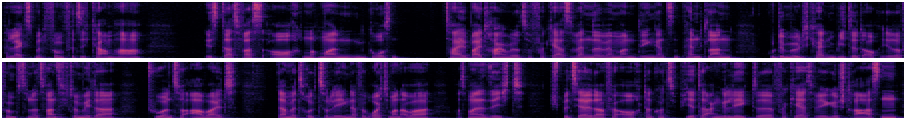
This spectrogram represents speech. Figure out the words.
Pedelecs mit 45 km/h, ist das, was auch nochmal einen großen Teil beitragen würde zur Verkehrswende, wenn man den ganzen Pendlern gute Möglichkeiten bietet, auch ihre 15 oder 20 Kilometer Touren zur Arbeit damit zurückzulegen. Dafür bräuchte man aber aus meiner Sicht speziell dafür auch dann konzipierte, angelegte Verkehrswege, Straßen.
